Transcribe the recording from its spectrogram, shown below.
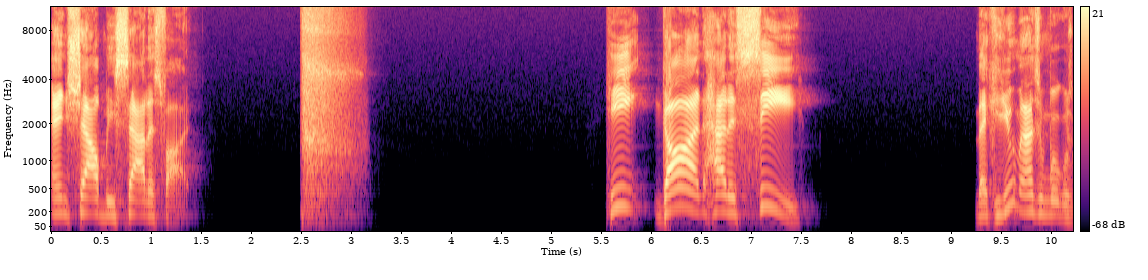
And shall be satisfied. He, God had to see. Man, can you imagine what was,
